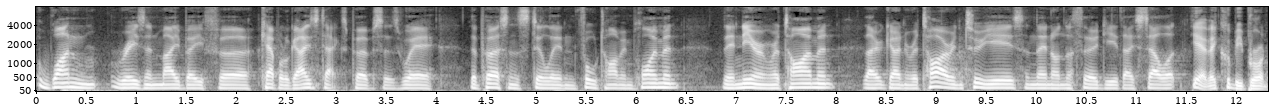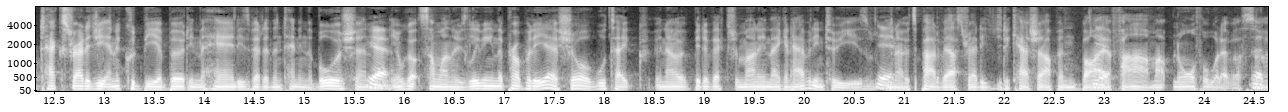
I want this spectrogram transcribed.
One reason may be for capital gains tax purposes, where the person's still in full time employment, they're nearing retirement, they're going to retire in two years, and then on the third year they sell it. Yeah, there could be broad tax strategy, and it could be a bird in the hand is better than ten in the bush. And Yeah. you've got someone who's living in the property. Yeah, sure, we'll take you know a bit of extra money, and they can have it in two years. Yeah. You know, it's part of our strategy to cash up and buy Yeah. a farm up north or whatever. So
